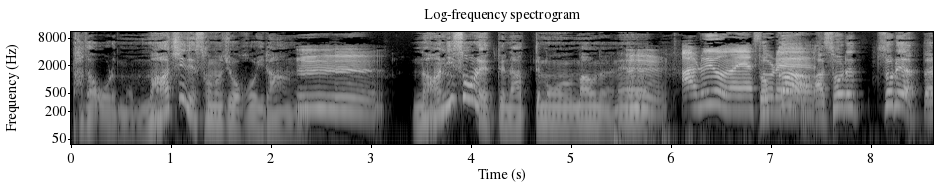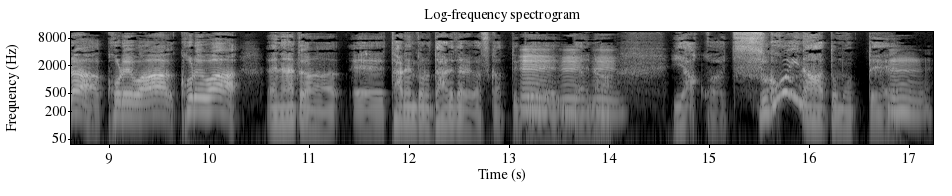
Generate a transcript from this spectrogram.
ただ俺もうマジでその情報いらん。うん。うん。何それってなってもまうのよね。うん。あるよね、それ。とか、あ、それ、それやったら、これは、これは、えー、何やったかな、えータレントの誰々が使ってて、うんみたいな。うんいや、これ、すごいなと思って、うん。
